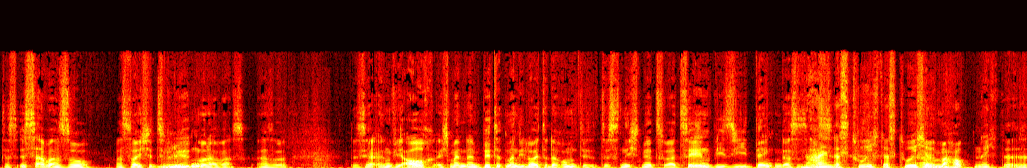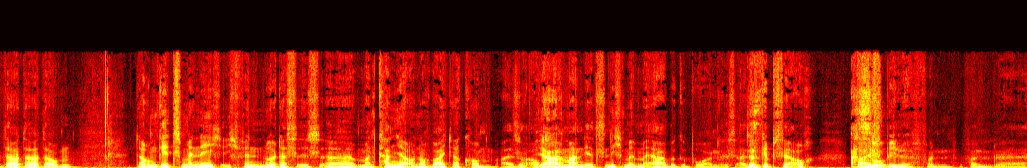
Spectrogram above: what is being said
das ist aber so. Was soll ich jetzt Mhm. lügen oder was? Also, das ist ja irgendwie auch, ich meine, dann bittet man die Leute darum, die- das nicht mehr zu erzählen, wie sie denken, dass es Nein, ist. das tue ich, das tue ich ja Ähm, überhaupt nicht. Also da, da, darum darum geht's mir nicht. Ich finde nur, das ist, äh, man kann ja auch noch weiterkommen. Also auch Ja. wenn man jetzt nicht mit dem Erbe geboren ist. Also gibt's ja auch Ach so. Beispiele von, von äh,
